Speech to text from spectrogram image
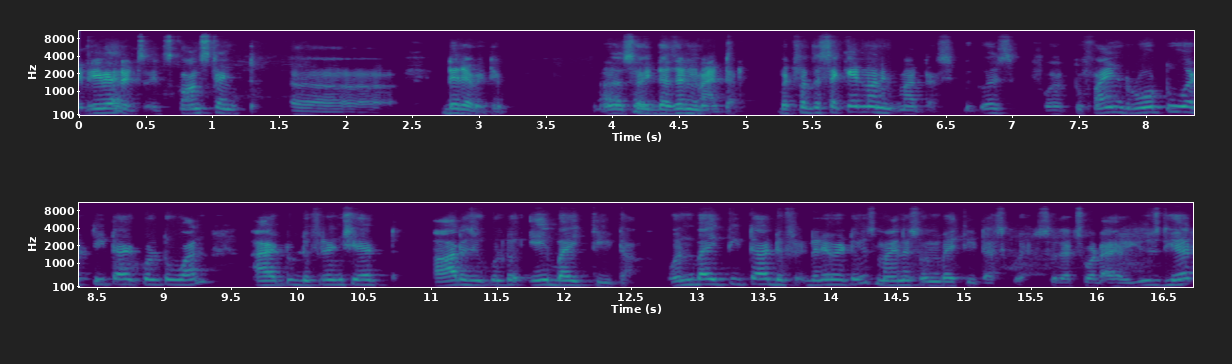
everywhere it's it's constant uh, derivative. Uh, so it doesn't matter. But for the second one it matters. Because for to find rho 2 at theta equal to 1 i have to differentiate r is equal to a by theta. 1 by theta derivative is minus 1 by theta square. So that's what i have used here.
